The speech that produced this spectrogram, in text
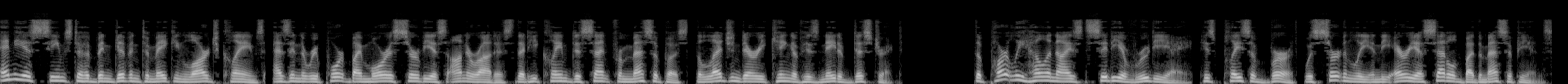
Ennius seems to have been given to making large claims, as in the report by Maurus Servius Honoratus that he claimed descent from Messapus, the legendary king of his native district. The partly Hellenized city of Rudiae, his place of birth, was certainly in the area settled by the Messapians.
